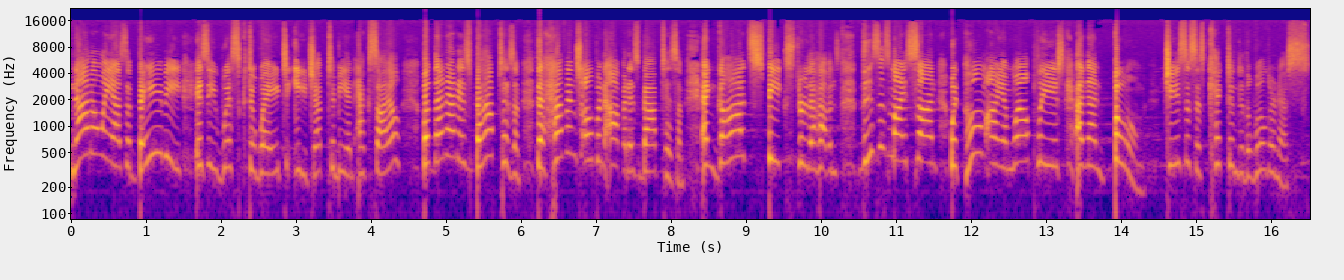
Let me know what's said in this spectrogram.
Not only as a baby is he whisked away to Egypt to be in exile, but then at his baptism, the heavens open up at his baptism, and God speaks through the heavens, This is my son with whom I am well pleased. And then, boom, Jesus is kicked into the wilderness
